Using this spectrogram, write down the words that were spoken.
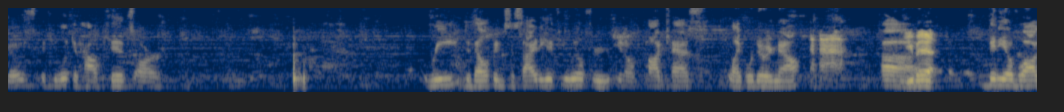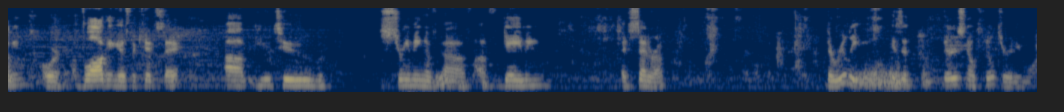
goes. If you look at how kids are redeveloping society, if you will, through you know podcasts like we're doing now, uh, you bet. video blogging or vlogging, as the kids say, um, YouTube, streaming of, of, of gaming, etc. There really is a there is no filter anymore.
